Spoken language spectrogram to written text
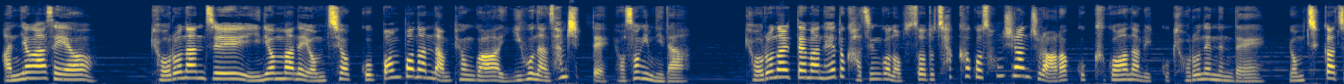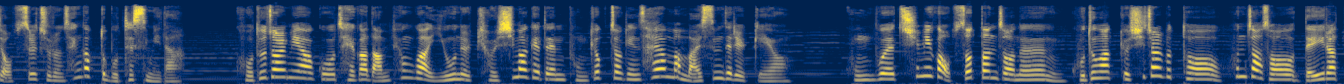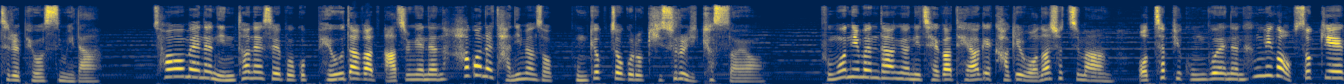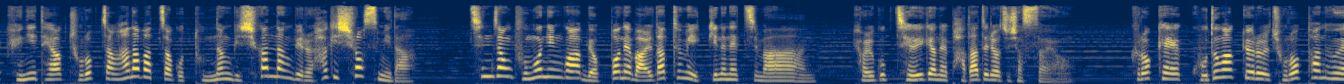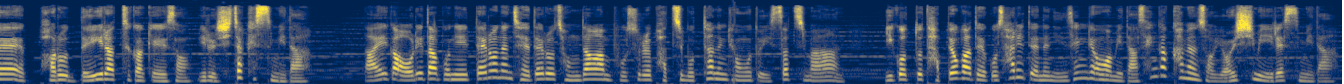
안녕하세요. 결혼한 지 2년 만에 염치 없고 뻔뻔한 남편과 이혼한 30대 여성입니다. 결혼할 때만 해도 가진 건 없어도 착하고 성실한 줄 알았고 그거 하나 믿고 결혼했는데 염치까지 없을 줄은 생각도 못했습니다. 거두절미하고 제가 남편과 이혼을 결심하게 된 본격적인 사연만 말씀드릴게요. 공부에 취미가 없었던 저는 고등학교 시절부터 혼자서 네일 아트를 배웠습니다. 처음에는 인터넷을 보고 배우다가 나중에는 학원을 다니면서 본격적으로 기술을 익혔어요. 부모님은 당연히 제가 대학에 가길 원하셨지만 어차피 공부에는 흥미가 없었기에 괜히 대학 졸업장 하나 받자고 돈 낭비, 시간 낭비를 하기 싫었습니다. 친정 부모님과 몇 번의 말다툼이 있기는 했지만 결국 제 의견을 받아들여 주셨어요. 그렇게 고등학교를 졸업한 후에 바로 네일 아트 가게에서 일을 시작했습니다. 나이가 어리다 보니 때로는 제대로 정당한 보수를 받지 못하는 경우도 있었지만 이것도 다 뼈가 되고 살이 되는 인생 경험이다 생각하면서 열심히 일했습니다.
